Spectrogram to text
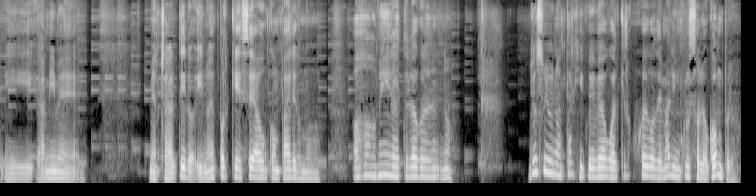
y a mí me, me atrae al tiro. Y no es porque sea un compadre como, oh, mira, este loco. No. Yo soy un nostálgico y veo cualquier juego de Mario, incluso lo compro.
